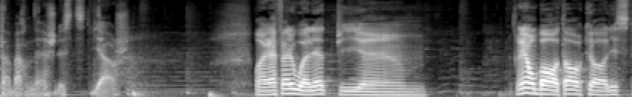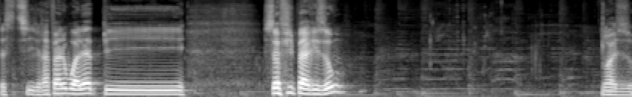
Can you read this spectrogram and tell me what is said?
Tabarnache de cette vierge. Ouais, Raphaël Wallet, puis. Euh... Rayon bâtard, calice, ce style. Raphaël Wallet, puis. Sophie Parizeau. Ouais, c'est ça.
